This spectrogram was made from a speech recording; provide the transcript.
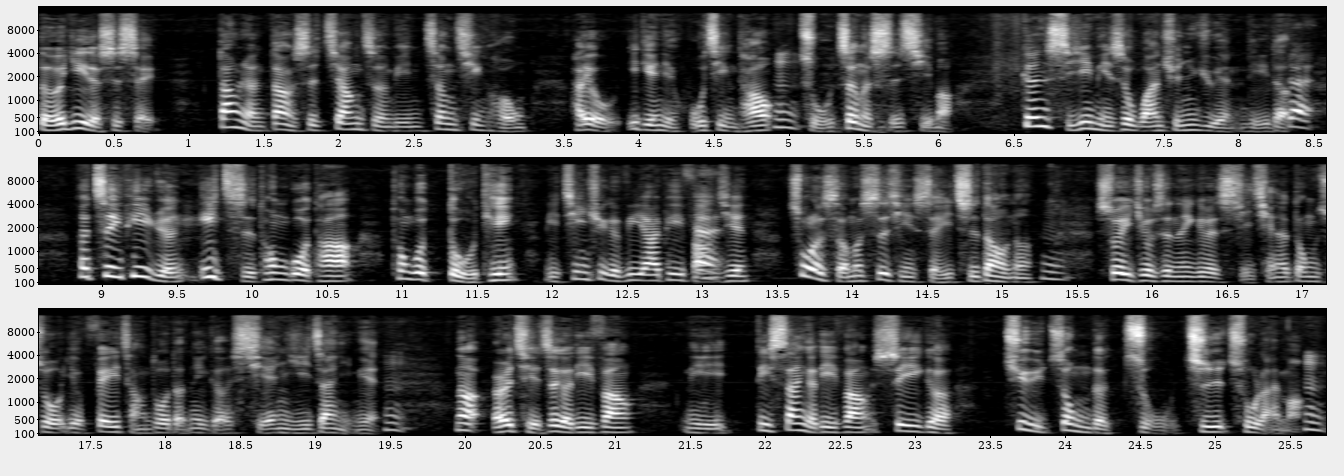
得意的是谁？当然，当然是江泽民、曾庆红。还有一点点胡锦涛主政的时期嘛，跟习近平是完全远离的。对，那这一批人一直通过他，通过赌厅，你进去个 VIP 房间，做了什么事情，谁知道呢？嗯，所以就是那个洗钱的动作有非常多的那个嫌疑在里面。嗯，那而且这个地方，你第三个地方是一个聚众的组织出来嘛。嗯，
